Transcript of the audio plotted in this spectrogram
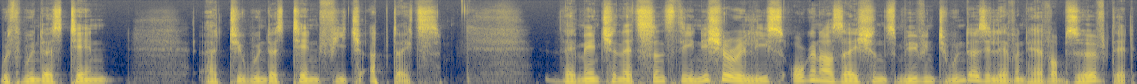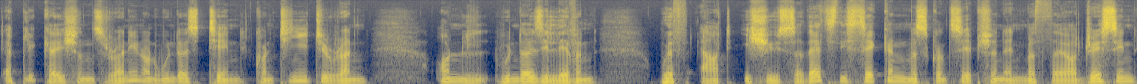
with Windows 10 uh, to Windows 10 feature updates. They mention that since the initial release, organizations moving to Windows 11 have observed that applications running on Windows 10 continue to run on Windows 11 without issues. So that's the second misconception and myth they are addressing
